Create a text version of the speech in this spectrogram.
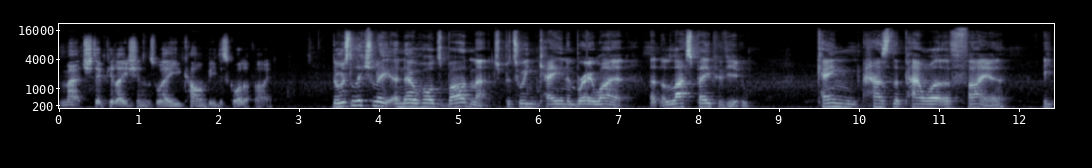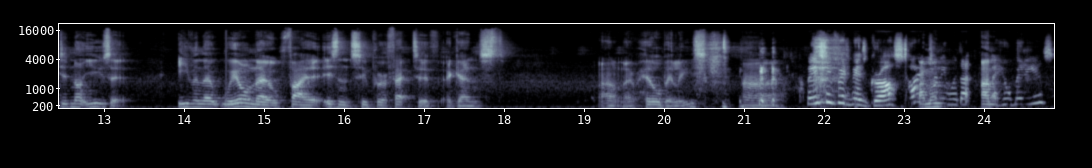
match stipulations where you can't be disqualified. There was literally a no holds barred match between Kane and Bray Wyatt at the last pay per view. Kane has the power of fire. He did not use it. Even though we all know fire isn't super effective against, I don't know, hillbillies. Uh, Well, you seem to be against grass types. I'm I on- mean, what that I'm- a hillbilly is.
